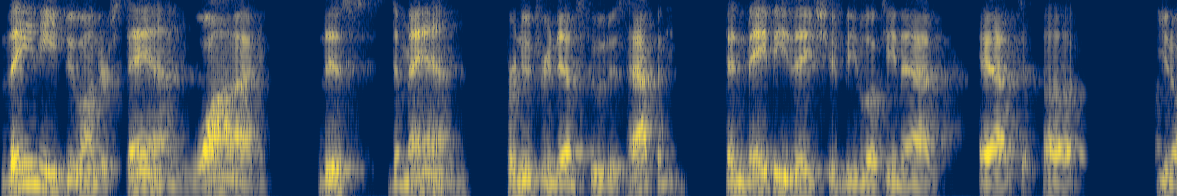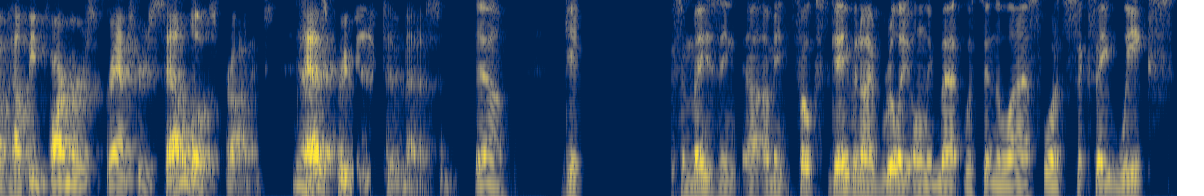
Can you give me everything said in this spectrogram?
they need to understand why this demand for nutrient dense food is happening. And maybe they should be looking at at uh, you know helping farmers ranchers sell those products yeah. as preventative medicine. Yeah. It's amazing. Uh, i mean folks gabe and i've really only met within the last what six eight weeks.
